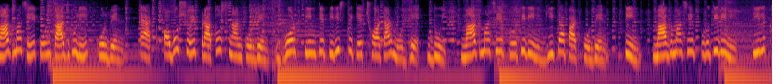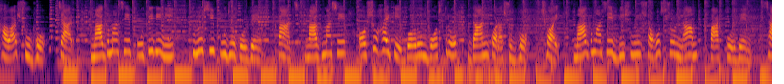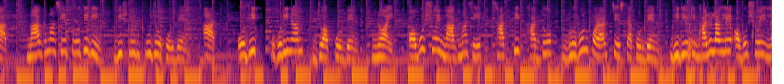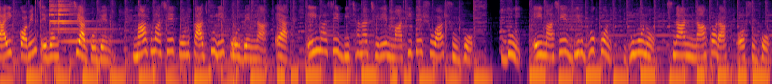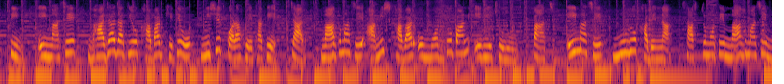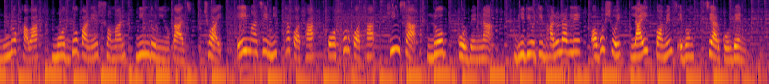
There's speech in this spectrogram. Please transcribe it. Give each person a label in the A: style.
A: মাঘ মাসে কোন কাজগুলি করবেন? এক, অবশ্যই প্রাত স্নান করবেন, ভোর তিনটে তিরিশ থেকে ছটার মধ্যে। দুই, মাঘ মাসে প্রতিদিন গীতা পাঠ করবেন। তিন, মাঘ মাসে প্রতিদিনই তিল খাওয়া শুভ। চার, মাঘ মাসে প্রতিদিনই তুলসী পুজো করবেন। পাঁচ, মাঘ মাসে অসহায়কে গরম বস্ত্র দান করা শুভ। ছয় মাঘ মাসে বিষ্ণুর সহস্র নাম পাঠ করবেন। সাত, মাঘ মাসে প্রতিদিন বিষ্ণুর পুজো করবেন। আট, অধিক হরিনাম জপ করবেন। নয়, অবশ্যই মাঘ মাসে সাত্বিক খাদ্য গ্রহণ করার চেষ্টা করবেন। ভিডিওটি ভালো লাগলে অবশ্যই লাইক, কমেন্টস এবং শেয়ার করবেন। মাঘ মাসে কোন কাজগুলি করবেন না? এক, এই মাসে বিছানা ছেড়ে মাটিতে শোয়া শুভ। দুই, এই মাসে দীর্ঘক্ষণ ঘুমনো, স্নান না করা অশুভ। তিন, এই মাসে ভাজা জাতীয় খাবার খেতেও নিষেধ করা হয়ে থাকে। চার, মাঘ মাসে আমিষ খাবার ও মদ্যপান এড়িয়ে চলুন। পাঁচ, এই মাসে মূলো খাবেন না। শাস্ত্রমতে মাঘ মাসে মূলো খাওয়া মদ্যপানের সমান নিন্দনীয় কাজ। ছয়, এই মাসে মিথ্যা কথা, কঠোর কথা, হিংসা লোভ করবেন না। ভিডিওটি ভালো লাগলে অবশ্যই লাইক, কমেন্টস এবং শেয়ার করবেন।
